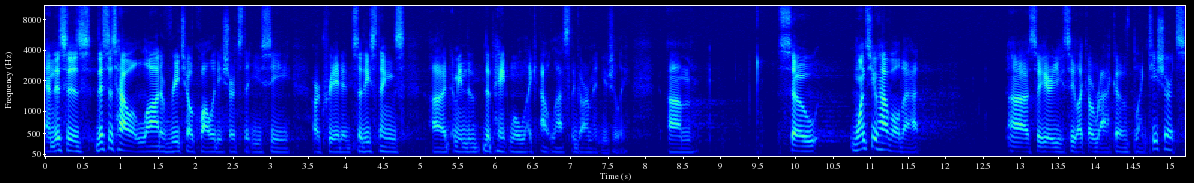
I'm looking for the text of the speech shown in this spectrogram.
And this is, this is how a lot of retail quality shirts that you see are created. So these things, uh, I mean, the, the, paint will like outlast the garment usually. Um, so once you have all that, uh, so here you see like a rack of blank t-shirts.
